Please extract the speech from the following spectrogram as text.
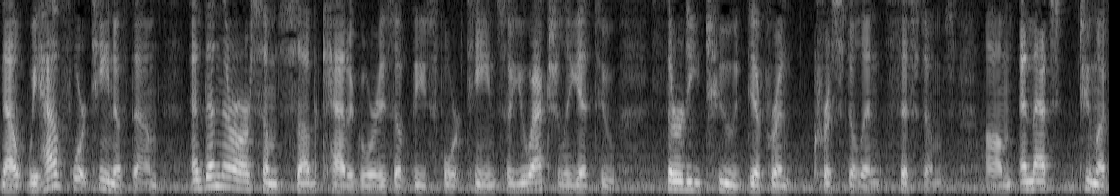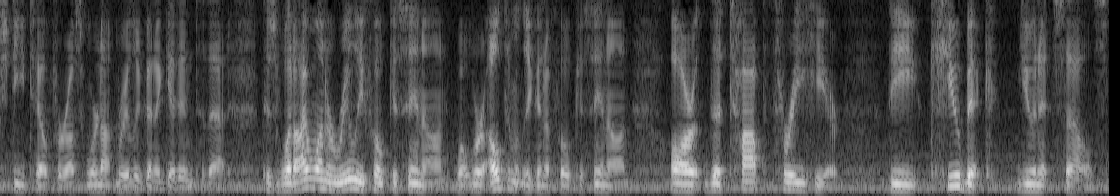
Now, we have 14 of them, and then there are some subcategories of these 14, so you actually get to 32 different crystalline systems. Um, and that's too much detail for us. We're not really going to get into that. Because what I want to really focus in on, what we're ultimately going to focus in on, are the top three here the cubic unit cells.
